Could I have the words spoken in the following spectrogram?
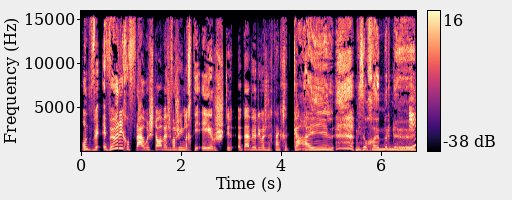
Und würde ich auf Frauen stehen, wärst du wahrscheinlich die Erste. Dann würde ich wahrscheinlich denken, geil, wieso können wir nicht?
